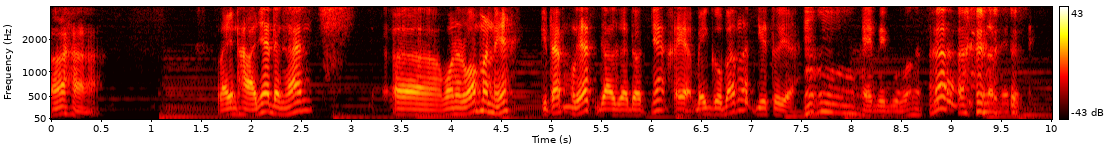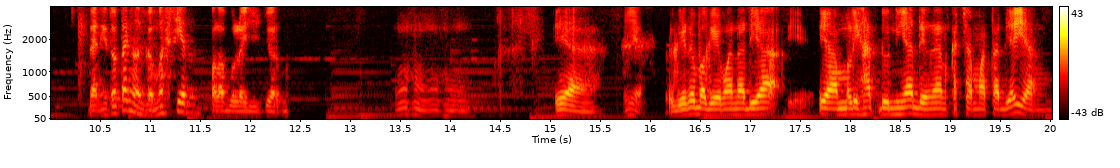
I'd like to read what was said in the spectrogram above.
Aha. Lain halnya dengan eh, Wonder Woman ya. Kita ngelihat Gal Gadotnya kayak bego banget gitu ya. Mm-mm, kayak bego banget. Dan itu teh ngegemesin kalau boleh jujur. Mhm. Iya. Iya. Begitu bagaimana dia ya melihat dunia dengan kacamata dia yang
